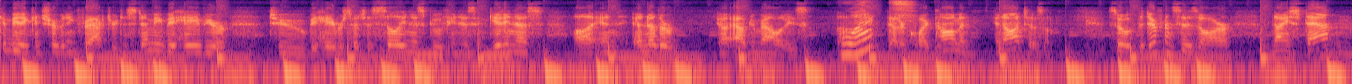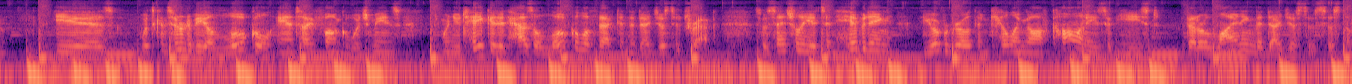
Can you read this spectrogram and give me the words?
can be a contributing factor to stimmy behavior, to behaviors such as silliness, goofiness, and giddiness, uh, and, and other uh, abnormalities uh, that are quite common in autism. So the differences are nystatin is what's considered to be a local antifungal, which means when you take it, it has a local effect in the digestive tract. So essentially, it's inhibiting the overgrowth and killing off colonies of yeast that are lining the digestive system.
